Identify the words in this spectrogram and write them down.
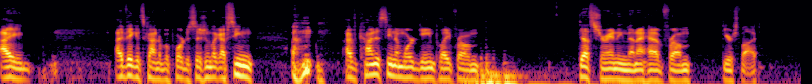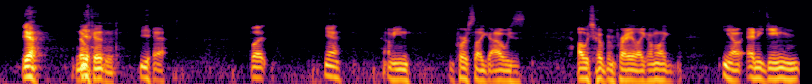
I, I think it's kind of a poor decision. Like I've seen, I've kind of seen a more gameplay from Death Stranding than I have from Gears Five. Yeah. No Yeah. kidding. Yeah, but yeah, I mean, of course, like I always, I always hope and pray. Like I'm like, you know, any game,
